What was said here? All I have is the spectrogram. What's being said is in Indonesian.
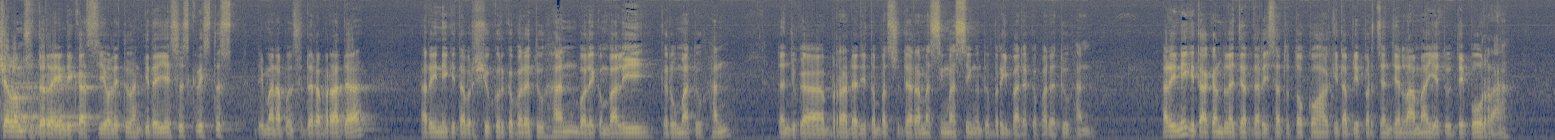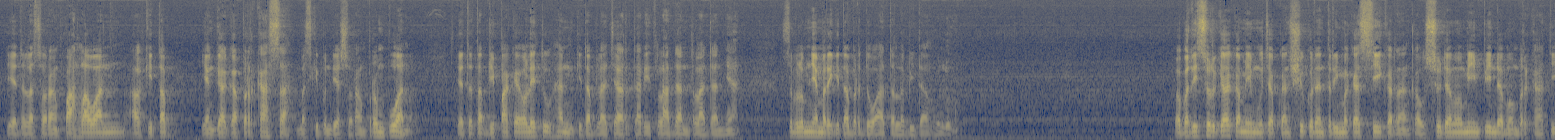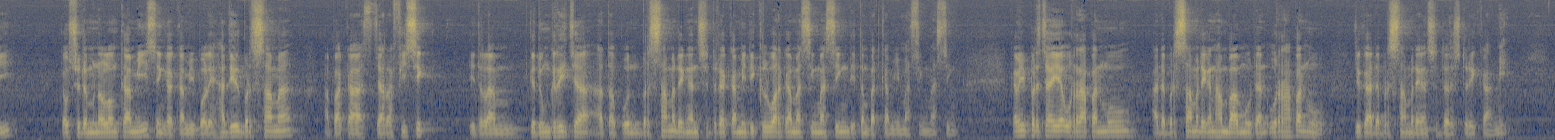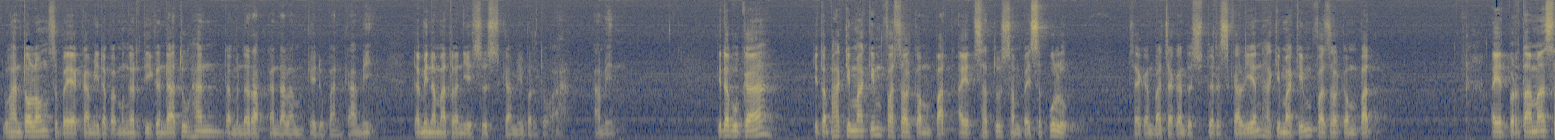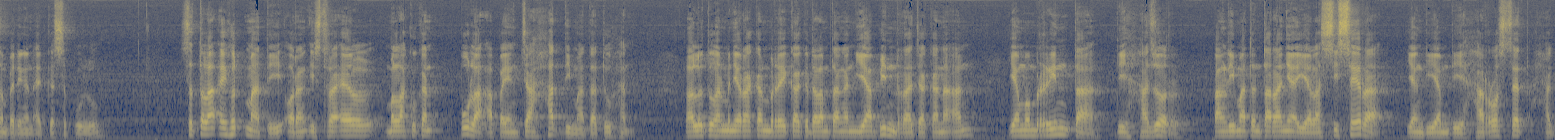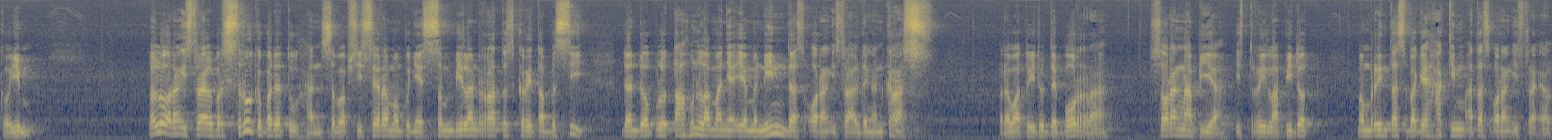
Shalom saudara yang dikasih oleh Tuhan kita Yesus Kristus di mana pun saudara berada. Hari ini kita bersyukur kepada Tuhan boleh kembali ke rumah Tuhan dan juga berada di tempat saudara masing-masing untuk beribadah kepada Tuhan. Hari ini kita akan belajar dari satu tokoh Alkitab di perjanjian lama yaitu Deborah. Dia adalah seorang pahlawan Alkitab yang gagah perkasa meskipun dia seorang perempuan. Dia tetap dipakai oleh Tuhan kita belajar dari teladan-teladannya. Sebelumnya mari kita berdoa terlebih dahulu. Bapa di surga kami mengucapkan syukur dan terima kasih karena Engkau sudah memimpin dan memberkati. Engkau sudah menolong kami sehingga kami boleh hadir bersama apakah secara fisik di dalam gedung gereja ataupun bersama dengan saudara kami di keluarga masing-masing di tempat kami masing-masing. Kami percaya urapanmu ada bersama dengan hambamu dan urapanmu juga ada bersama dengan saudara-saudari kami. Tuhan tolong supaya kami dapat mengerti kehendak Tuhan dan menerapkan dalam kehidupan kami. Demi nama Tuhan Yesus kami berdoa. Amin. Kita buka kitab Hakim-Hakim pasal keempat ayat 1 sampai 10. Saya akan bacakan untuk saudara sekalian Hakim-Hakim pasal keempat ayat pertama sampai dengan ayat ke-10. Setelah Ehud mati, orang Israel melakukan pula apa yang jahat di mata Tuhan Lalu Tuhan menyerahkan mereka ke dalam tangan Yabin Raja Kanaan yang memerintah di Hazor. Panglima tentaranya ialah Sisera yang diam di Haroset Hagoim. Lalu orang Israel berseru kepada Tuhan sebab Sisera mempunyai 900 kereta besi dan 20 tahun lamanya ia menindas orang Israel dengan keras. Pada waktu itu Deborah, seorang nabiah, istri Lapidot, memerintah sebagai hakim atas orang Israel.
